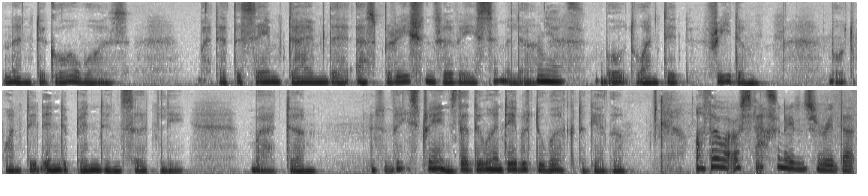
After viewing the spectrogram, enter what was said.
than Tagore was. But at the same time, their aspirations were very similar. Yes. Both wanted freedom, both wanted independence, certainly. But um, it's very strange that they weren't able to work together. Although I was fascinated to read that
